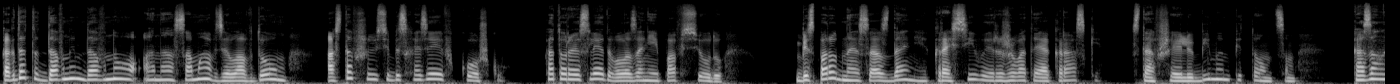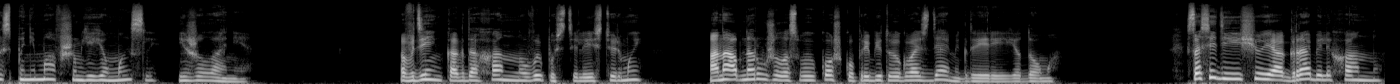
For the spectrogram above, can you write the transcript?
Когда-то давным-давно она сама взяла в дом оставшуюся без хозяев кошку, которая следовала за ней повсюду, беспородное создание красивой рыжеватой окраски, ставшее любимым питомцем, казалось понимавшим ее мысли и желания. В день, когда Ханну выпустили из тюрьмы, она обнаружила свою кошку, прибитую гвоздями к двери ее дома. Соседи еще и ограбили Ханну,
